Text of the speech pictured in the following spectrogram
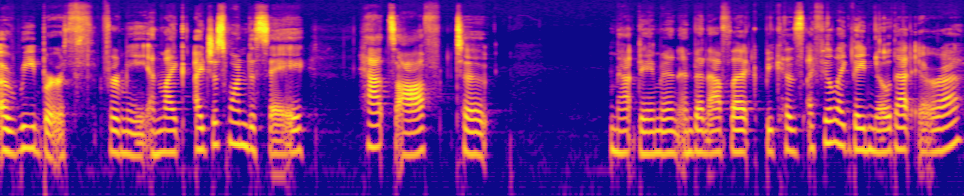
a rebirth for me and like I just wanted to say hats off to Matt Damon and Ben Affleck because I feel like they know that era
